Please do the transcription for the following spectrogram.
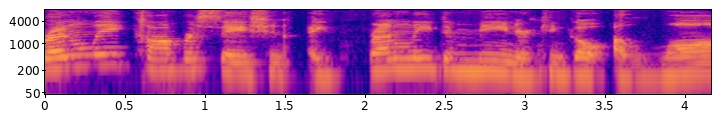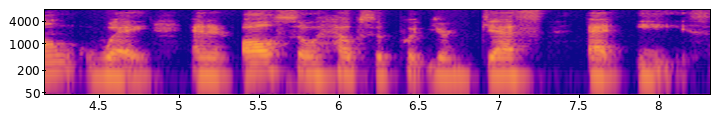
Friendly conversation, a friendly demeanor can go a long way. And it also helps to put your guests at ease.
